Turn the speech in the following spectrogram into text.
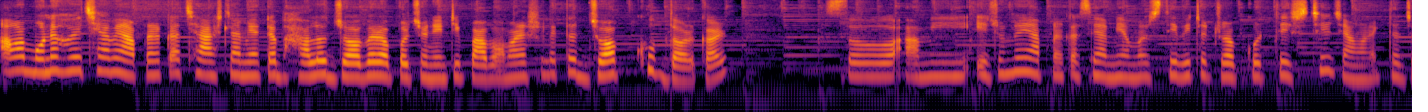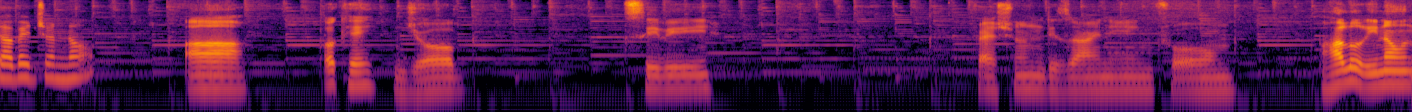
আমার মনে হয়েছে আমি আপনার কাছে আসলে আমি একটা ভালো জবের অপরচুনিটি পাবো। আমার আসলে একটা জব খুব দরকার। সো আমি এই জন্যই আপনার কাছে আমি আমার সিভিটা ড্রপ করতে এসেছি যে আমার একটা জবের জন্য। Okay job CV fashion designing from ভালো রিনাউন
